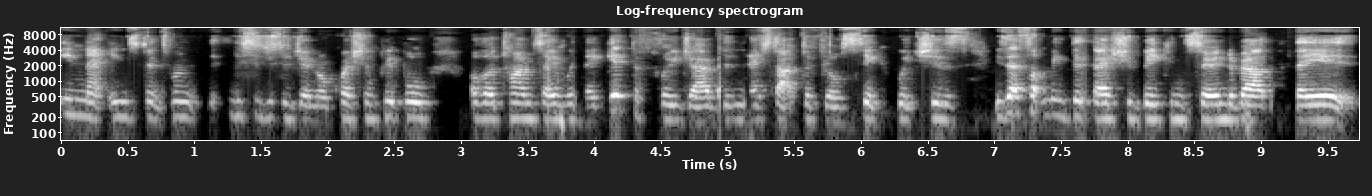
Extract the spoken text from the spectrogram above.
in that instance when this is just a general question? People a lot of times say when they get the flu jab, then they start to feel sick. Which is is that something that they should be concerned about? They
